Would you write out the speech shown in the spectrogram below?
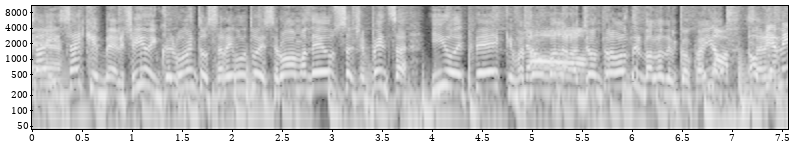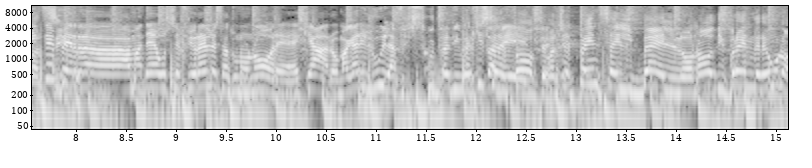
sai, sai che bello, cioè io in quel momento sarei voluto essere o Amadeus, cioè pensa io e te che facciamo No. ballare a John Travolta il ballo del cocco. Io No, ovviamente impazzito. per Amadeus e Fiorello è stato un onore, è chiaro. Magari lui l'ha vissuta Ma chi se ne diversamente. fotte? Ma cioè, pensa il bello, no? Di prendere uno.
